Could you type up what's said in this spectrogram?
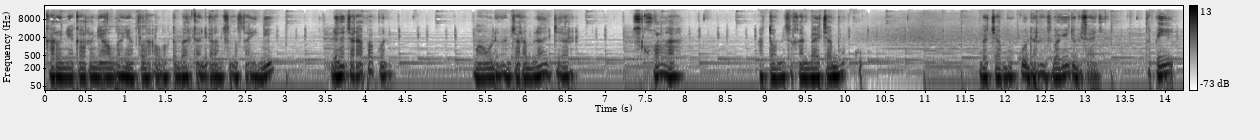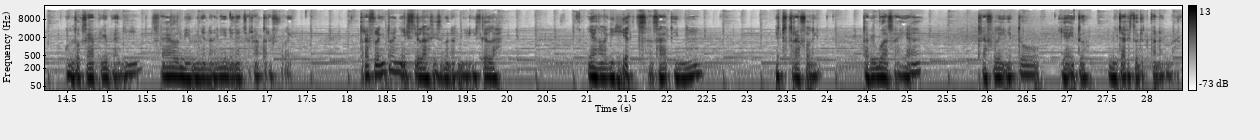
karunia-karunia Allah yang telah Allah tebarkan di alam semesta ini dengan cara apa pun. Mau dengan cara belajar, sekolah, atau misalkan baca buku baca buku dan lain sebagainya itu bisa aja. Tapi untuk saya pribadi saya lebih menyenangi dengan cara traveling. Traveling itu hanya istilah sih sebenarnya. Istilah yang lagi hits saat ini itu traveling. Tapi buat saya traveling itu ya itu mencari sudut pandang baru.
